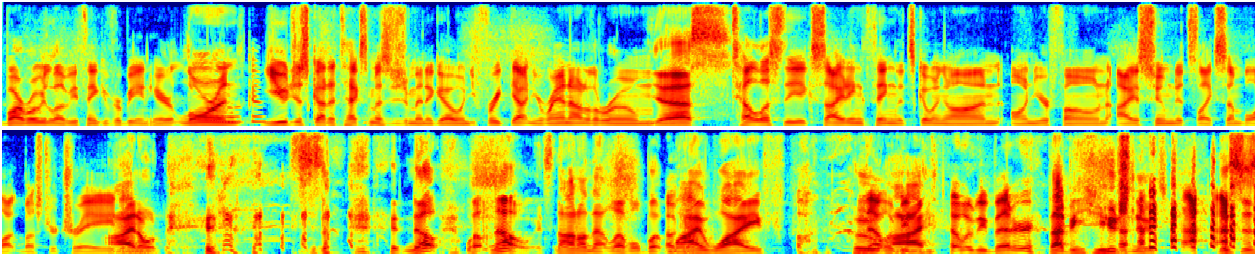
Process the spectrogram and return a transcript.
Barbara, we love you. Thank you for being here. Lauren, you just got a text message a minute ago, and you freaked out and you ran out of the room. Yes. Tell us the exciting thing that's going on on your phone. I assumed it's like some blockbuster trade. I and- don't. no. Well, no, it's not on that level. But my wife, who That would be I that would be better. That'd be huge news. this is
